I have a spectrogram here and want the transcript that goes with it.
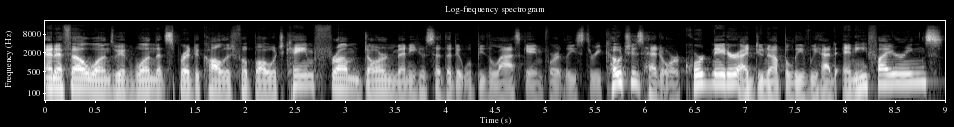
NFL ones. We had one that spread to college football, which came from darn many who said that it would be the last game for at least three coaches, head or coordinator. I do not believe we had any firings,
